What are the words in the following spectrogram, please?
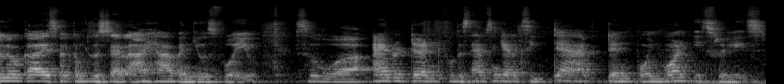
Hello guys, welcome to the channel. I have a news for you. So uh, Android 10 for the Samsung Galaxy Tab 10.1 is released.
